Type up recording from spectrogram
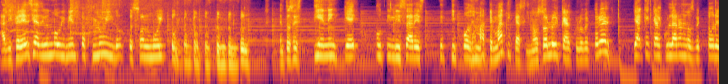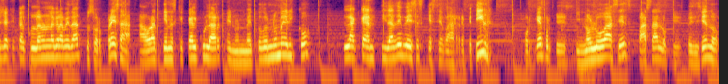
a diferencia de un movimiento fluido, pues son muy... Entonces tienen que utilizar este tipo de matemáticas y no solo el cálculo vectorial. Ya que calcularon los vectores, ya que calcularon la gravedad, pues sorpresa, ahora tienes que calcular en un método numérico la cantidad de veces que se va a repetir. ¿Por qué? Porque si no lo haces, pasa lo que estoy diciendo.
